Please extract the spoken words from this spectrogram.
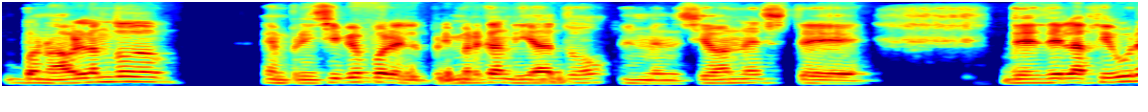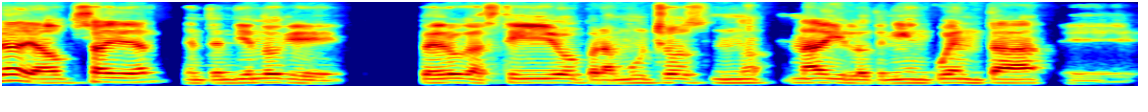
Bueno, hablando en principio por el primer candidato en mención, este, desde la figura de outsider, entendiendo que Pedro Castillo, para muchos nadie lo tenía en cuenta, eh,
